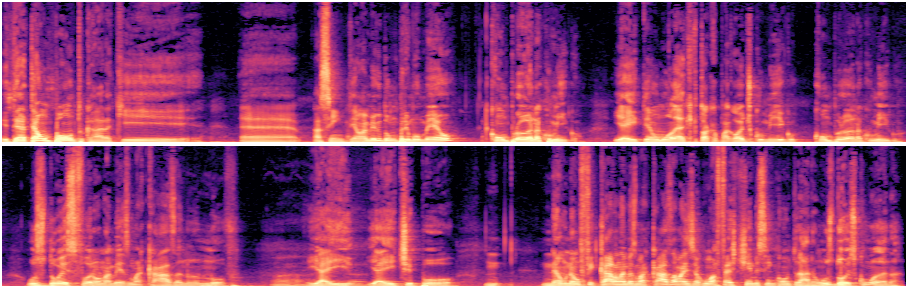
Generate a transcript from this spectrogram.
E tem até um ponto, cara, que. é, assim, tem um amigo de um primo meu que comprou Ana comigo. E aí tem um moleque que toca pagode comigo, comprou Ana comigo. Os dois foram na mesma casa no ano novo. E aí, e aí tipo, não, não ficaram na mesma casa, mas em alguma festinha eles se encontraram. Os dois com Ana.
